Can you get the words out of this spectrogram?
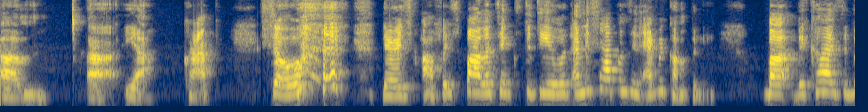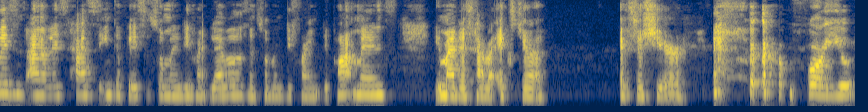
um uh yeah crap so there's office politics to deal with, and this happens in every company. But because the business analyst has to interface with so many different levels and so many different departments, you might just have an extra extra share for you.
